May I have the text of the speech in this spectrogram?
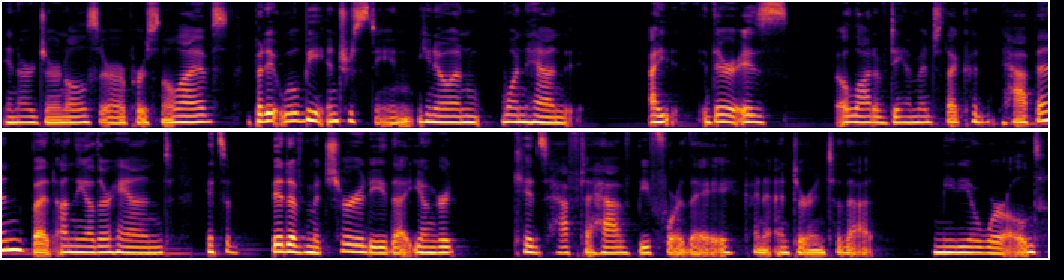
in our journals or our personal lives. But it will be interesting. You know, on one hand, I there is a lot of damage that could happen, but on the other hand, it's a bit of maturity that younger kids have to have before they kind of enter into that media world.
